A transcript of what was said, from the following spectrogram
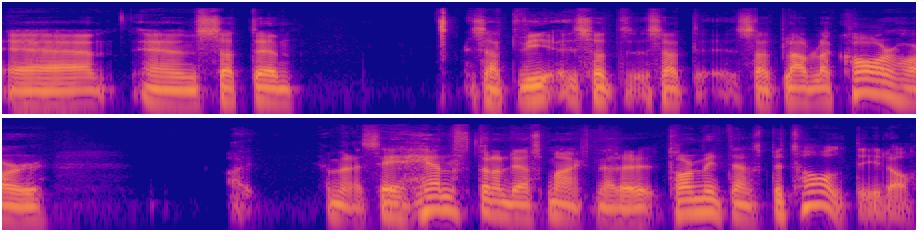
Eh, eh, så att, eh, så att, vi, så att, så att, så att BlaBlaCar har, jag menar, säg hälften av deras marknader tar de inte ens betalt i idag.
